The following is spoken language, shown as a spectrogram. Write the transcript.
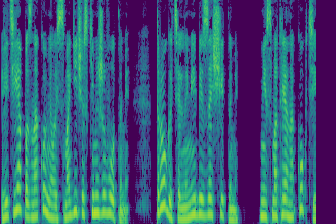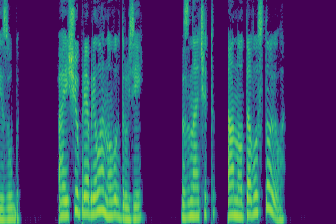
Ведь я познакомилась с магическими животными, трогательными и беззащитными, несмотря на когти и зубы. А еще приобрела новых друзей. Значит, оно того стоило.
